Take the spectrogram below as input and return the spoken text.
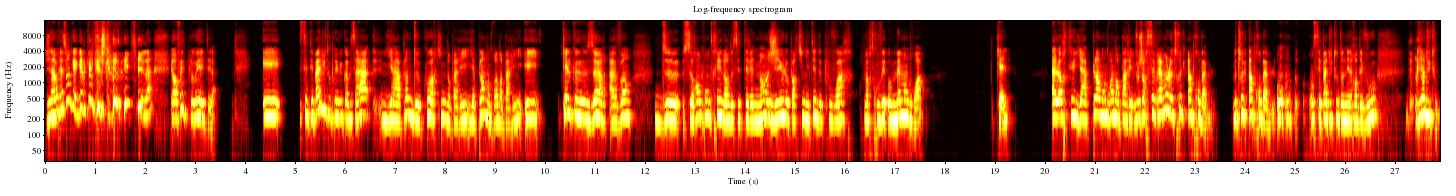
j'ai l'impression qu'il y a quelqu'un que je connais qui est là. Et en fait, Chloé a été là. Et c'était pas du tout prévu comme ça. Il y a plein de coworking dans Paris, il y a plein d'endroits dans Paris. Et quelques heures avant de se rencontrer lors de cet événement, j'ai eu l'opportunité de pouvoir me retrouver au même endroit qu'elle. Alors qu'il y a plein d'endroits dans Paris. Genre, c'est vraiment le truc improbable. Le truc improbable. On, on, s'est pas du tout donné rendez-vous. Rien du tout.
